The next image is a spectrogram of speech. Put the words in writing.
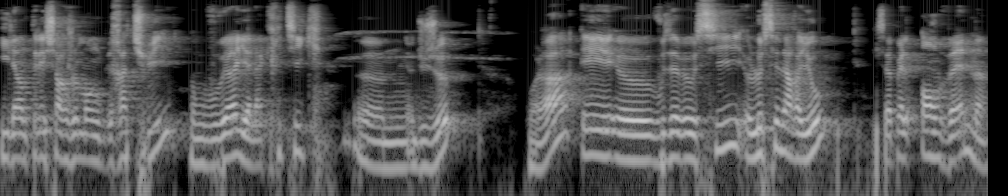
Il est en téléchargement gratuit, donc vous verrez, il y a la critique euh, du jeu. Voilà, et euh, vous avez aussi le scénario qui s'appelle En veine.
